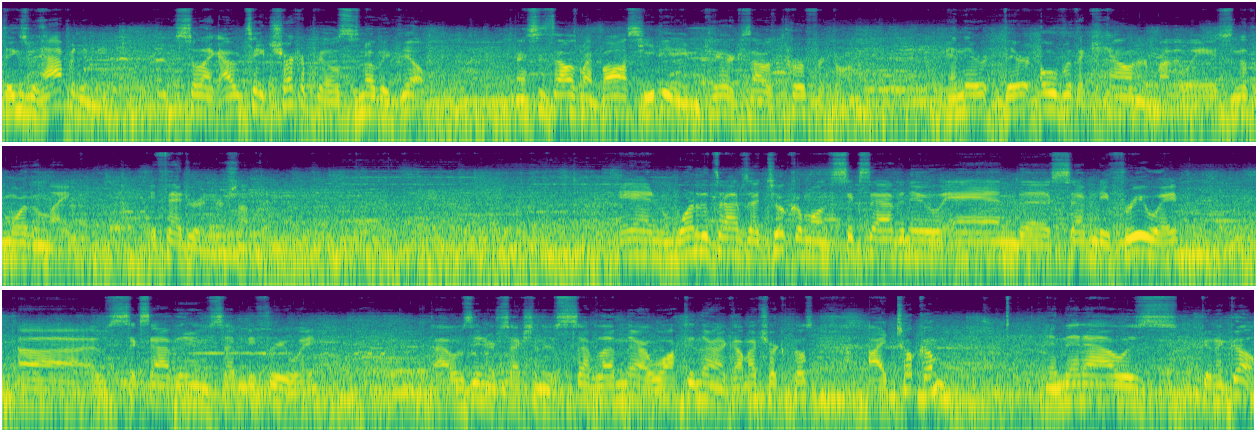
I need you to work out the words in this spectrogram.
things would happen to me. So like I would take trucker pills, it's no big deal. And since I was my boss, he didn't even care because I was perfect on them. And they're they're over the counter, by the way. It's nothing more than like ephedrine or something. And one of the times I took them on 6th Avenue and the 70 freeway, uh, it was 6th Avenue and 70 freeway. I was intersection, there's 7 Eleven there. I walked in there, I got my trucker pills. I took them, and then I was gonna go.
